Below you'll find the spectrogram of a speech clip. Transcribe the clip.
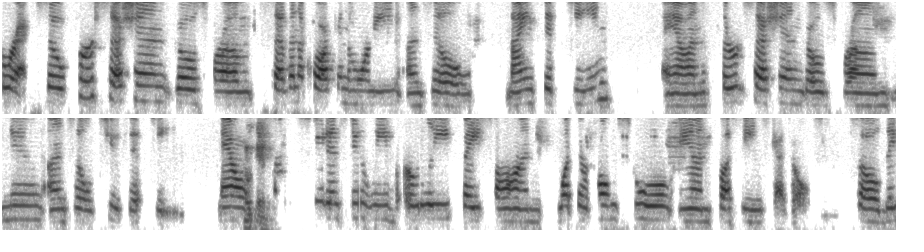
Correct. So first session goes from seven o'clock in the morning until nine fifteen. And third session goes from noon until two fifteen. Now, Okay. some students do leave early based on what their homeschool and busing schedules. So they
